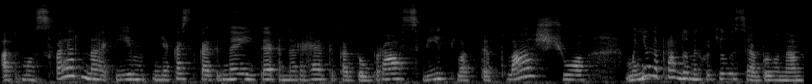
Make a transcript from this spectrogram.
атмосферна і якась така від неї йде енергетика добра, світла, тепла, що мені направду не хотілося, аби вона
